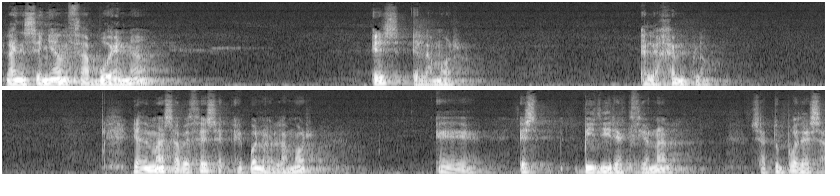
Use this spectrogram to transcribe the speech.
La enseñanza buena es el amor, el ejemplo. Y además a veces, eh, bueno, el amor eh, es bidireccional. O sea, tú puedes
